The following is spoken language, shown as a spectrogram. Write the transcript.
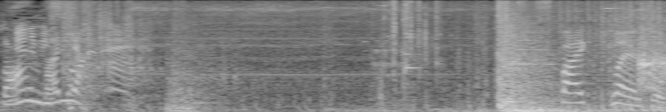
Bomb out. spotted Spike planted.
